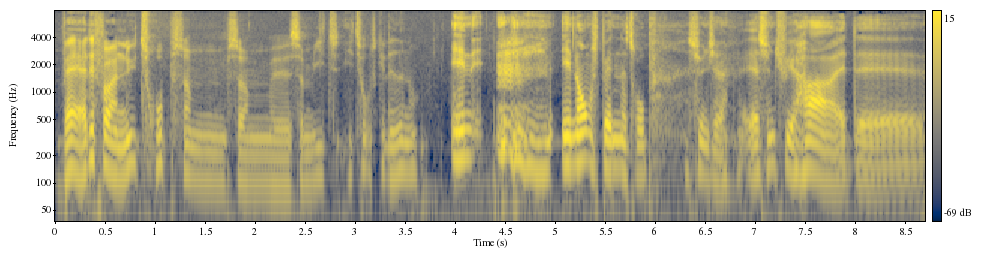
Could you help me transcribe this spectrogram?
Hvad er det for en ny trup, som, som, øh, som I, I to skal lede nu? En enormt spændende trup, synes jeg. Jeg synes, vi har et, øh,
